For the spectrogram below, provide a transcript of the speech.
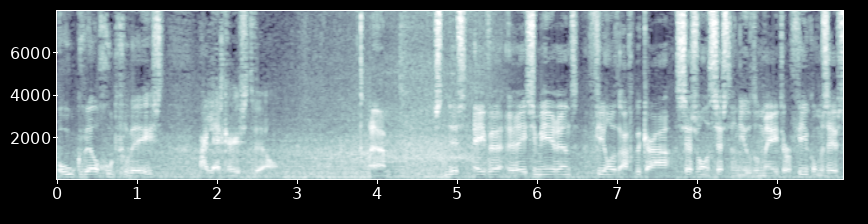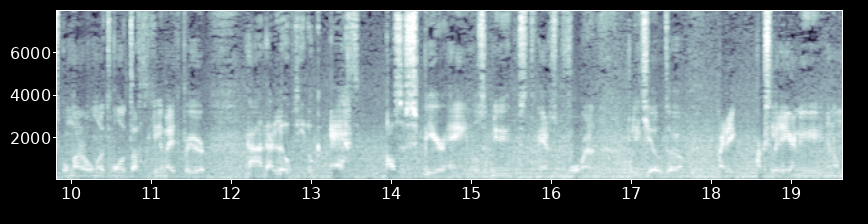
ook wel goed geweest. Maar lekker is het wel. Ehm, dus even resumerend, 408 pk, 660 Nm, 4,7 seconden naar 100, 180 km per uur. Ja, daar loopt hij ook echt als een speer heen. Als ik nu, ik zit ergens voor een politieauto, maar ik accelereer nu en dan,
